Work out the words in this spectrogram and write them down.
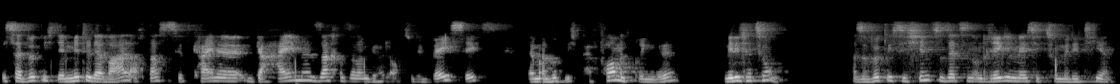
ist halt wirklich der Mittel der Wahl. Auch das ist jetzt keine geheime Sache, sondern gehört auch zu den Basics, wenn man wirklich Performance bringen will. Meditation. Also wirklich sich hinzusetzen und regelmäßig zu meditieren.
